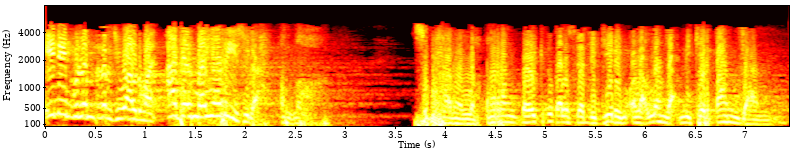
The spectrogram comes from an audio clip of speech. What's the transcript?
Ini belum terjual rumah. Ada yang bayari sudah. Allah. Subhanallah. Orang baik itu kalau sudah digiring oleh Allah nggak mikir panjang.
